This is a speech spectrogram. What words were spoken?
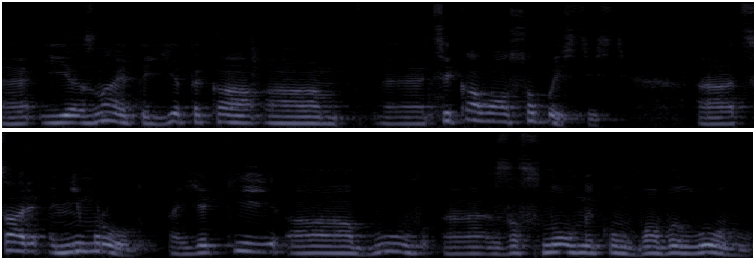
Е, І знаєте, є така е, е, цікава особистість. Цар Німрод, який був засновником Вавилону,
